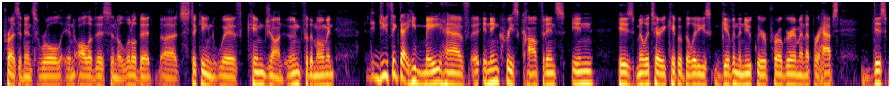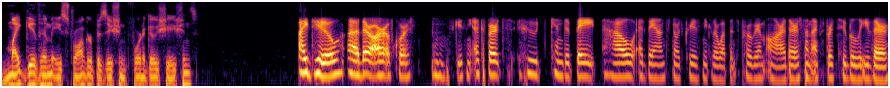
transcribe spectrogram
president's role in all of this in a little bit. Uh, sticking with Kim Jong Un for the moment, do you think that he may have an increased confidence in his military capabilities given the nuclear program, and that perhaps this might give him a stronger position for negotiations? I do. Uh, there are, of course, excuse me, experts who can debate how advanced North Korea's nuclear weapons program are. There are some experts who believe they're,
